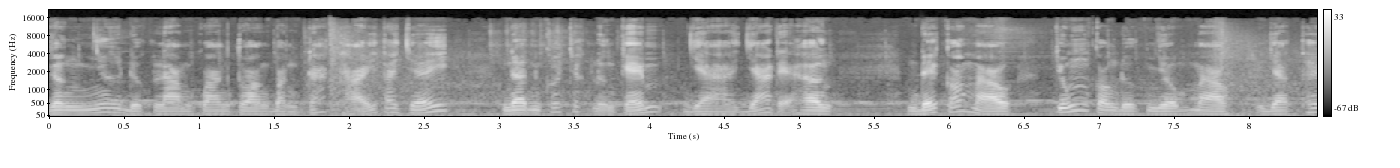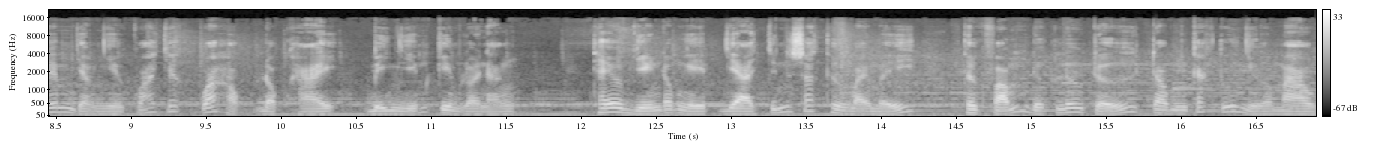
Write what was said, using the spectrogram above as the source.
gần như được làm hoàn toàn bằng rác thải tái chế nên có chất lượng kém và giá rẻ hơn. Để có màu, chúng còn được nhuộm màu và thêm vào nhiều hóa chất hóa học độc hại bị nhiễm kim loại nặng. Theo Viện Nông nghiệp và Chính sách Thương mại Mỹ, thực phẩm được lưu trữ trong các túi nhựa màu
